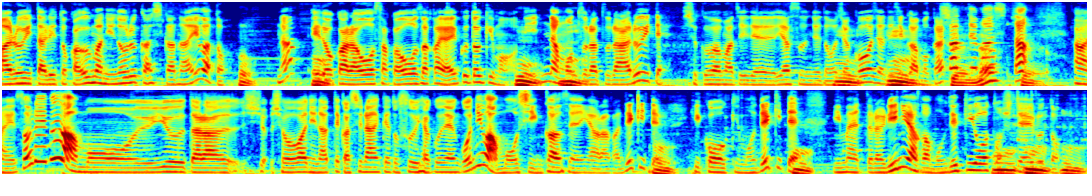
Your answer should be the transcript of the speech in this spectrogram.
歩いたりとか馬に乗るかしかないわと。うん。な？江戸から大阪大阪屋行く時も、うん。みんなもうつらつら歩いて、宿場町で休んでどうじゃこうじゃでうん時間もかかってました、はい、それがもう言うたら昭和になってか知らんけど数百年後にはもう新幹線やらができて、うん。飛行機もできて、うん。今やったらリニアがもうできようとしていると、うん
